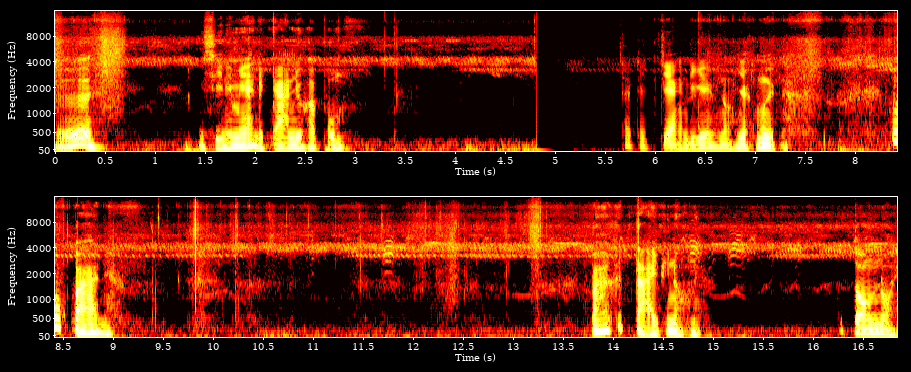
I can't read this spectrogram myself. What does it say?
เออมีสีในแม่เด็กการอยู่ครับผม ถ้าจะแจ้งดีเลยพี่น้องอยากมืดโอ้ปลาเนี่ยปลาคือตายพี่น้องเนี่ย ตองหน่อย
